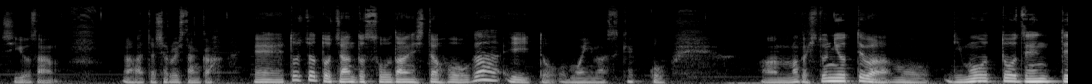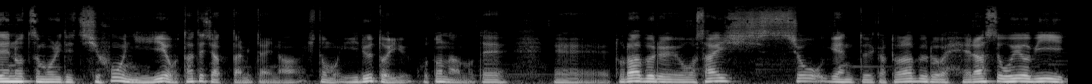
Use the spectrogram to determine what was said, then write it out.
事業さん、あ、社労士さんか、えー、とちょっとちゃんと相談した方がいいと思います。結構、あなんか人によってはもうリモート前提のつもりで地方に家を建てちゃったみたいな人もいるということなので、えー、トラブルを最小限というかトラブルを減らす及び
